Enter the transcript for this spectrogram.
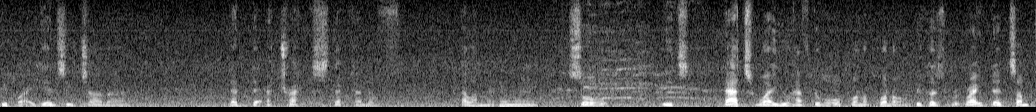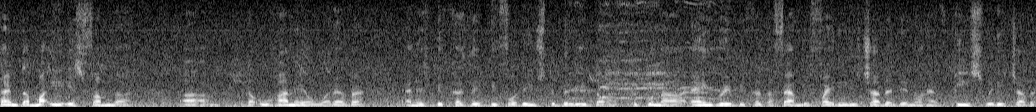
people against each other, that, that attracts that kind of element. Mhm. So it's that's why you have to go oponopono because right that sometimes the mai is from the um, the uhane or whatever, and it's because they before they used to believe the kupuna are angry because the family fighting each other, they don't have peace with each other.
